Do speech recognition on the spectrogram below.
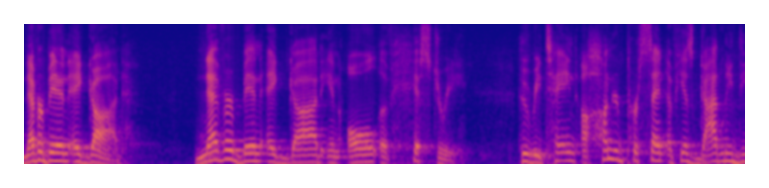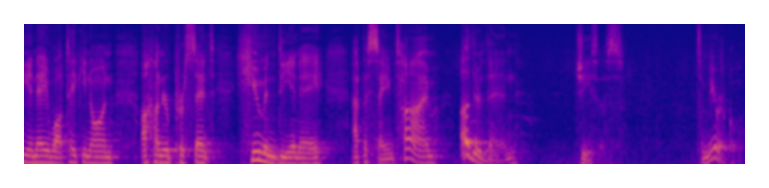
Never been a God, never been a God in all of history who retained 100% of his godly DNA while taking on 100% human DNA at the same time, other than Jesus. It's a miracle.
